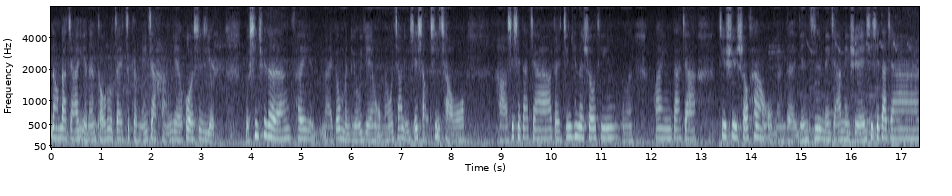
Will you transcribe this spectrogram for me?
让大家也能投入在这个美甲行业，或者是有有兴趣的人可以来给我们留言，我们会教你一些小技巧哦。好，谢谢大家在今天的收听，我们欢迎大家。继续收看我们的颜值美甲美学，谢谢大家。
